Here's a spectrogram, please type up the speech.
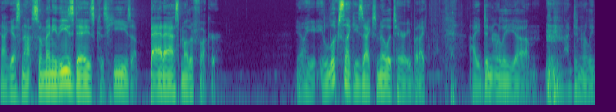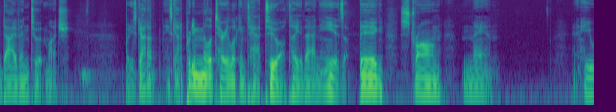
I guess not so many these days because he's a badass motherfucker. You know, he, he looks like he's ex-military, but I I didn't really um, I didn't really dive into it much but he's got a he's got a pretty military looking tattoo, I'll tell you that, and he is a big, strong man. And he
